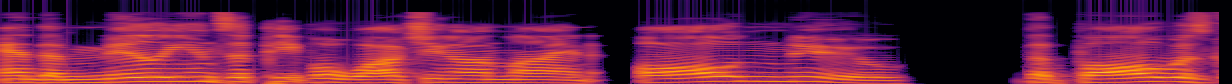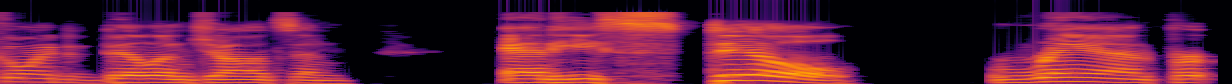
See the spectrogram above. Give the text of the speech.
and the millions of people watching online all knew the ball was going to Dillon Johnson. And he still ran for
